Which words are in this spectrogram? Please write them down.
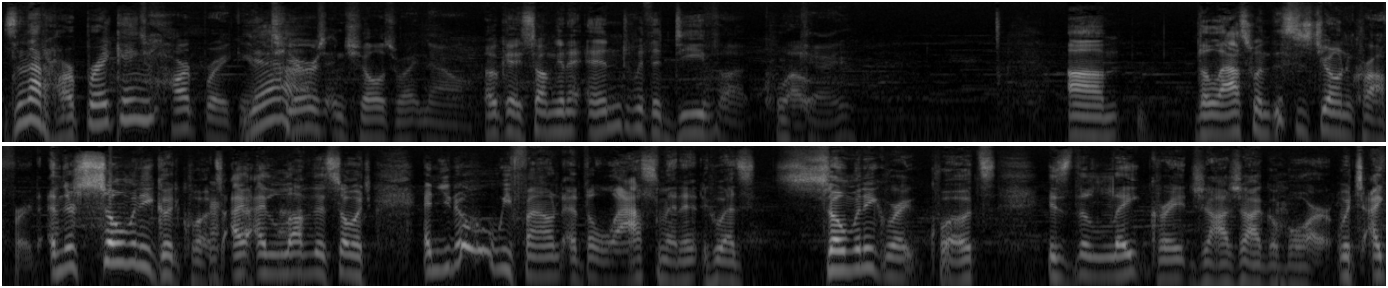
isn't that heartbreaking? It's heartbreaking. Yeah. Tears and chills right now. Okay, so I'm going to end with a diva quote. Okay. Um, the last one, this is Joan Crawford. And there's so many good quotes. I, I love this so much. And you know who we found at the last minute who has so many great quotes is the late, great Zsa Gabor, which I,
